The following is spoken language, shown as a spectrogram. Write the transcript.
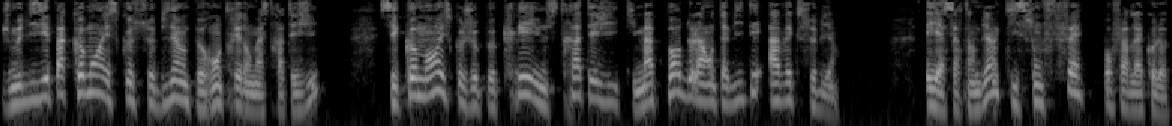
je me disais pas comment est-ce que ce bien peut rentrer dans ma stratégie, c'est comment est-ce que je peux créer une stratégie qui m'apporte de la rentabilité avec ce bien. Et il y a certains biens qui sont faits pour faire de la coloc.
